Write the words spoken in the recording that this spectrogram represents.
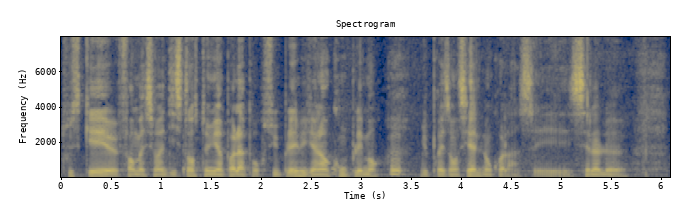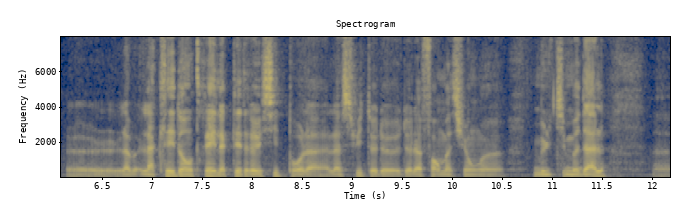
tout ce qui est formation à distance ne vient pas là pour suppléer, mais vient là en complément du présentiel. Donc voilà, c'est là le, la, clé d'entrée, la clé de réussite pour la, suite de, de, la formation multimodale. Euh,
